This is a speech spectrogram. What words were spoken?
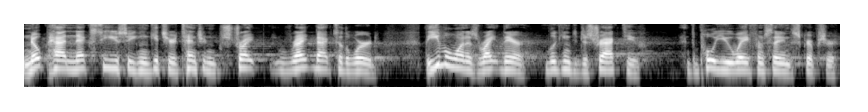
notepad next to you so you can get your attention straight, right back to the word. The evil one is right there looking to distract you and to pull you away from studying the scripture.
